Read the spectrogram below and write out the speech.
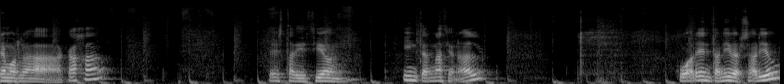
Tenemos la caja de esta edición internacional, 40 aniversario,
